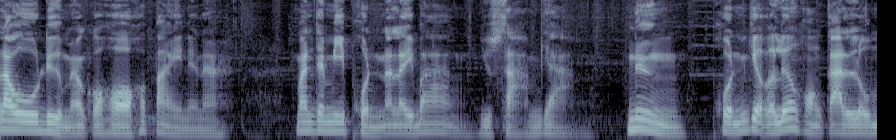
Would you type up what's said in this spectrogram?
เราดื่มแอลกอฮอล์เข้าไปเนี่ยนะมันจะมีผลอะไรบ้างอยู่ 3 อย่าง 1. ผลเกี่ยวกับเรื่องของการล้ม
